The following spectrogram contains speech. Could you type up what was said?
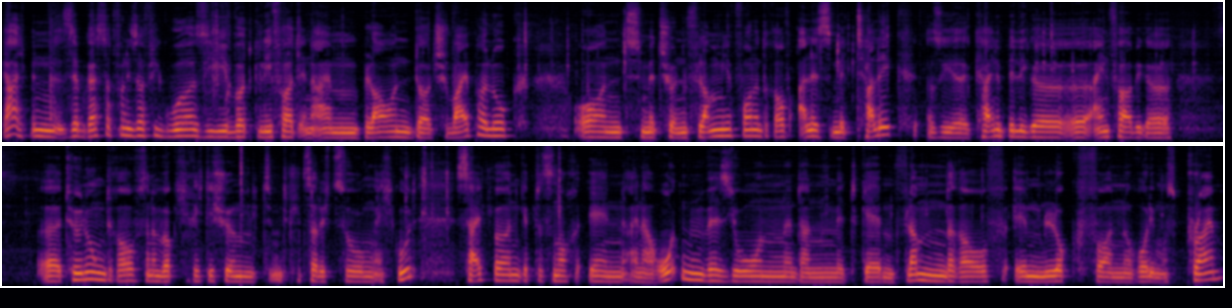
ja, ich bin sehr begeistert von dieser Figur. Sie wird geliefert in einem blauen Dodge Viper Look und mit schönen Flammen hier vorne drauf. Alles Metallic, also hier keine billige, äh, einfarbige äh, Tönungen drauf, sondern wirklich richtig schön mit, mit Glitzer durchzogen, echt gut. Sideburn gibt es noch in einer roten Version, dann mit gelben Flammen drauf, im Look von Rodimus Prime.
